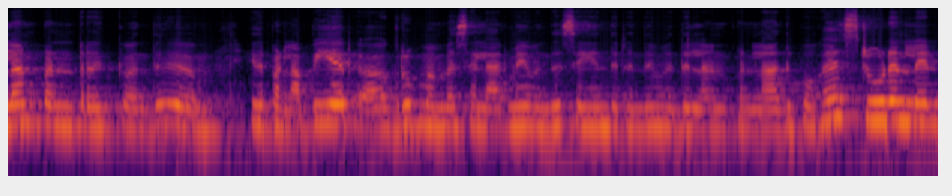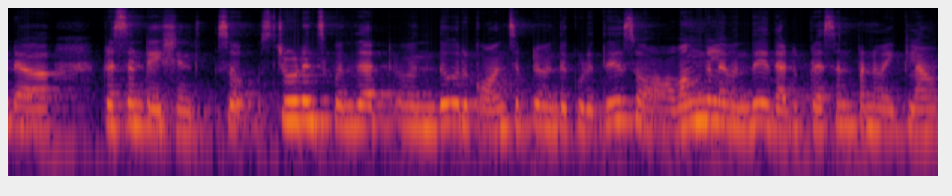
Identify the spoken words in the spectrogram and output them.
லேர்ன் பண்ணுறதுக்கு வந்து இது பண்ணலாம். பியர் குரூப் மெம்பர்ஸ் எல்லாருமே வந்து சேர்ந்துருந்து வந்து லேர்ன் பண்ணலாம். அது போக ஸ்டூடெண்ட் லெட் ப்ரெசன்டேஷன்ஸ் ஸோ ஸ்டூடெண்ட்ஸ்க்கு வந்து வந்து ஒரு கான்செப்ட் வந்து கொடுத்து ஸோ அவங்கள வந்து ஏதாட்டும் ப்ரெசென்ட் பண்ண வைக்கலாம்.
